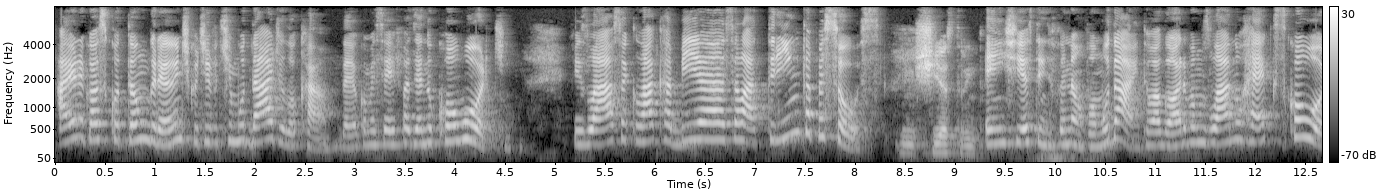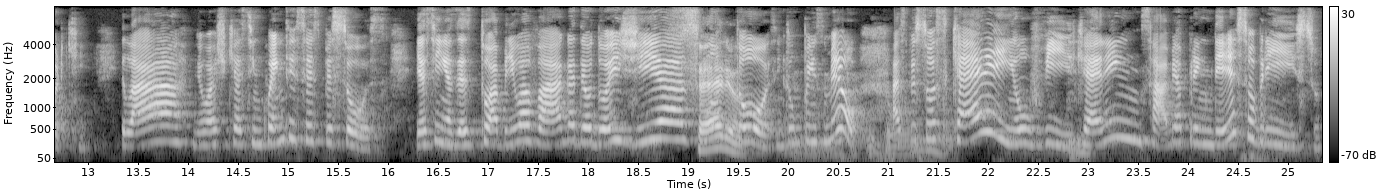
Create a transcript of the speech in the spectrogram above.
Aí o negócio ficou tão grande que eu tive que mudar de local. Daí eu comecei a fazer no coworking. Fiz lá, só que lá cabia, sei lá, 30 pessoas. Enchi as 30. Enchi as 30. Falei, não, vamos mudar. Então agora vamos lá no Rex Coworking. E lá, eu acho que é 56 pessoas. E assim, às vezes tu abriu a vaga, deu dois dias, Sério? lotou. assim. Então pensa, meu, as pessoas querem ouvir, querem, sabe, aprender sobre isso.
